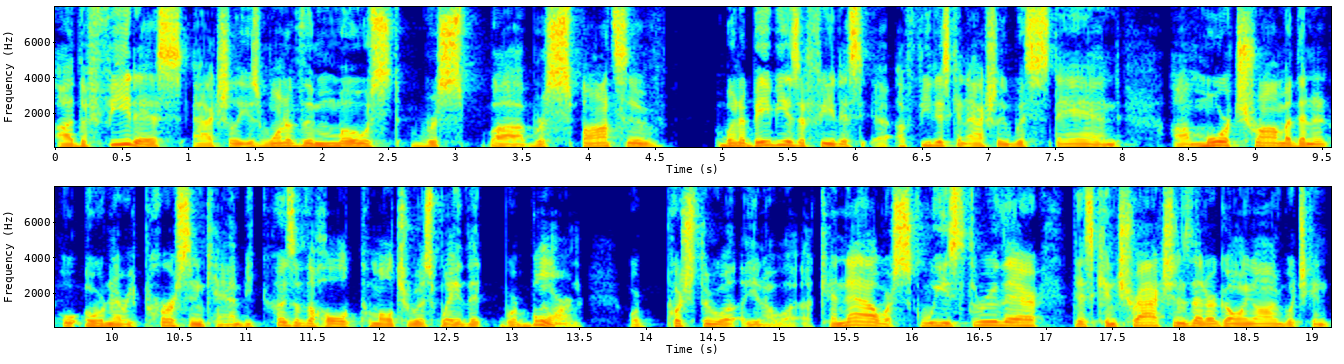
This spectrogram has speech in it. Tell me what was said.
uh, the fetus actually is one of the most res- uh, responsive. When a baby is a fetus, a fetus can actually withstand uh, more trauma than an ordinary person can because of the whole tumultuous way that we're born. We're pushed through a you know a canal. We're squeezed through there. There's contractions that are going on, which can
